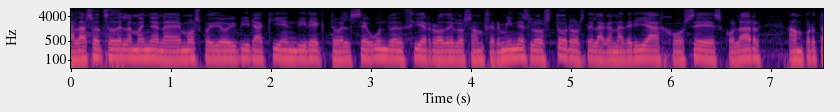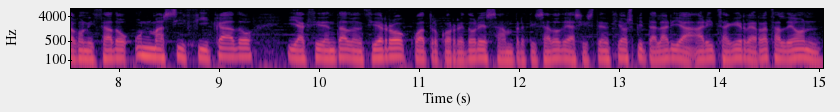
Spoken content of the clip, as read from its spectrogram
A las 8 de la mañana hemos podido vivir aquí en directo el segundo encierro de los Sanfermines. Los toros de la ganadería José Escolar han protagonizado un masificado y accidentado encierro. Cuatro corredores han precisado de asistencia hospitalaria. Aritz Aguirre, León.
